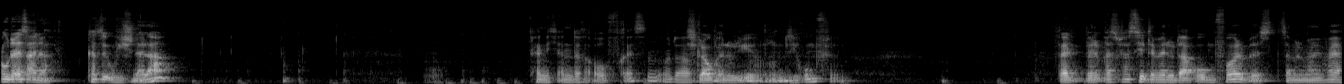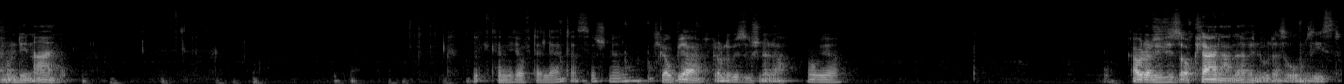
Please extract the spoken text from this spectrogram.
Oh, da ist einer. Kannst du irgendwie schneller? kann ich andere auffressen oder? Ich glaube, wenn du die, du die rumfliegst. Was passiert denn, wenn du da oben voll bist? Sammel mal mehr von denen ein. Ich kann nicht auf der Leertaste schneller. Ich glaube ja, ich glaube, da bist du schneller. Oh ja. Aber dadurch wirst du auch kleiner, ne, wenn du das oben siehst.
